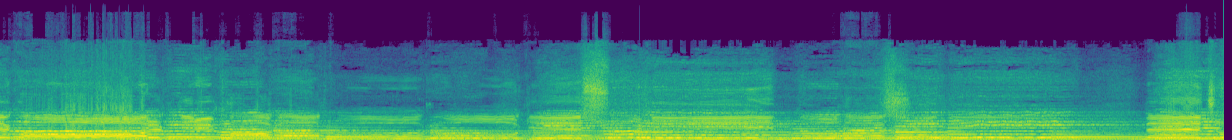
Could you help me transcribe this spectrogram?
나의 갈길 다가도록 예수 인도하시니 내주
